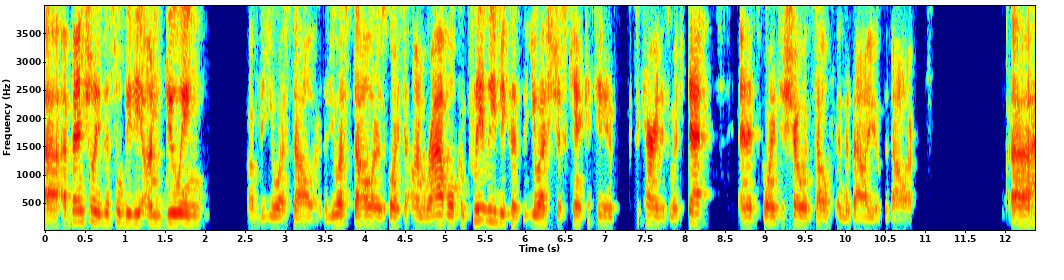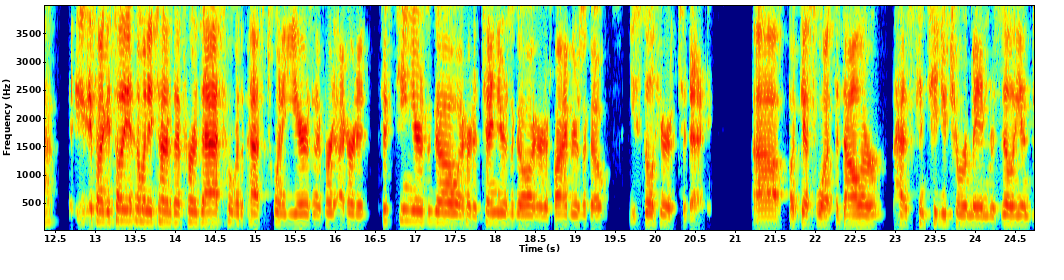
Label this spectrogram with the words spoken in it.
uh, eventually this will be the undoing of the US dollar. The US dollar is going to unravel completely because the US just can't continue to carry this much debt and it's going to show itself in the value of the dollar. Uh, if I could tell you how many times I've heard that over the past 20 years, I've heard I heard it 15 years ago, I heard it 10 years ago, I heard it five years ago. You still hear it today. Uh, but guess what? The dollar has continued to remain resilient.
